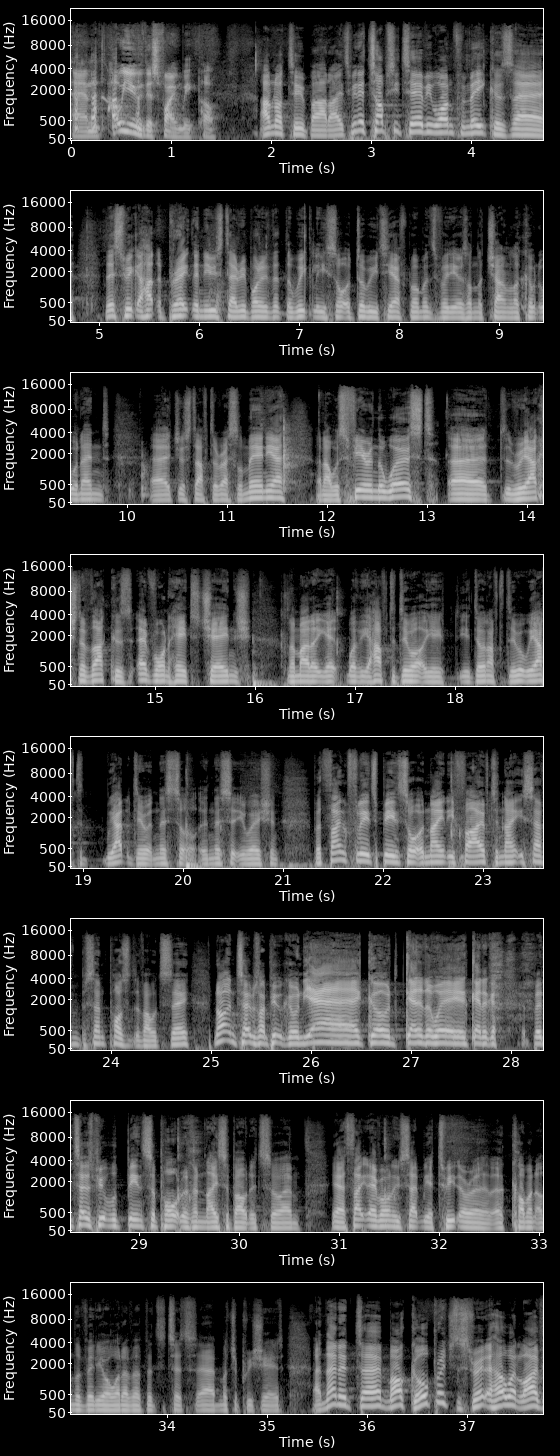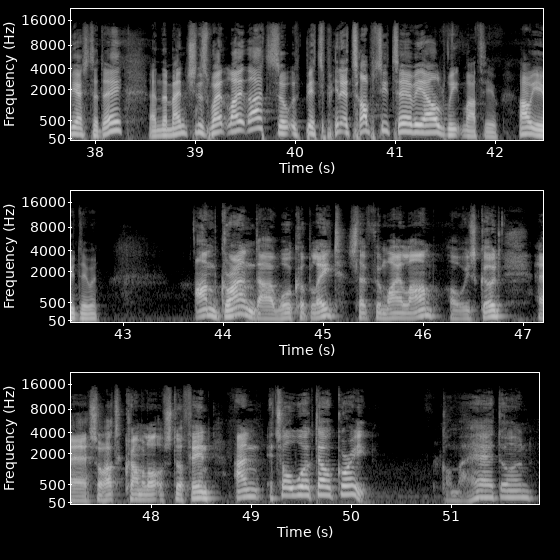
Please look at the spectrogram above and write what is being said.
Um, how are you this fine week, pal? I'm not too bad. It's been a topsy turvy one for me because uh, this week I had to break the news to everybody that the weekly sort of WTF moments videos on the channel are coming to an end uh, just after WrestleMania, and I was fearing the worst. Uh, the reaction of that because everyone hates change, no matter yet whether you have to do it or you, you don't have to do it. We have to we had to do it in this sort of- in this situation, but thankfully it's been sort of 95 to 97 percent positive. I would say, not in terms of like people going, yeah, good, get it away, get it, but in terms of people being supportive and nice about it. So um, yeah, thank everyone who sent me a tweet or a, a comment on the video or whatever. But it's, it's uh, much appreciated. And then it uh, Mark Goldbridge, the Straight to Hell went live yesterday, and the mentions went like that. So it's been a topsy turvy old week, Matthew. How are you doing? I'm grand. I woke up late, slept through my alarm, always good. Uh, so I had to cram a lot of stuff in, and it's all worked out great. Got my hair done,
